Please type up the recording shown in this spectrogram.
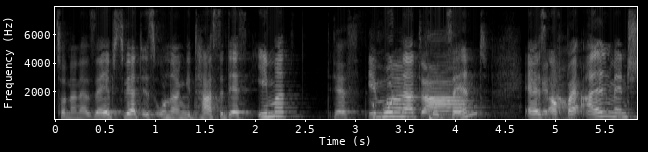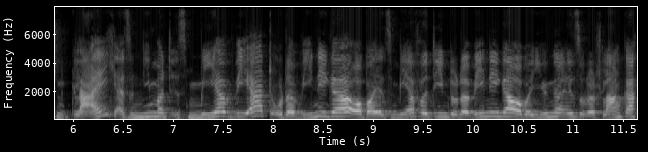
sondern der Selbstwert ist unangetastet, der ist immer Der ist immer 100 da. Prozent. Er ist Genau. auch bei allen Menschen gleich, also niemand ist mehr wert oder weniger, ob er jetzt mehr verdient oder weniger, ob er jünger ist oder schlanker.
